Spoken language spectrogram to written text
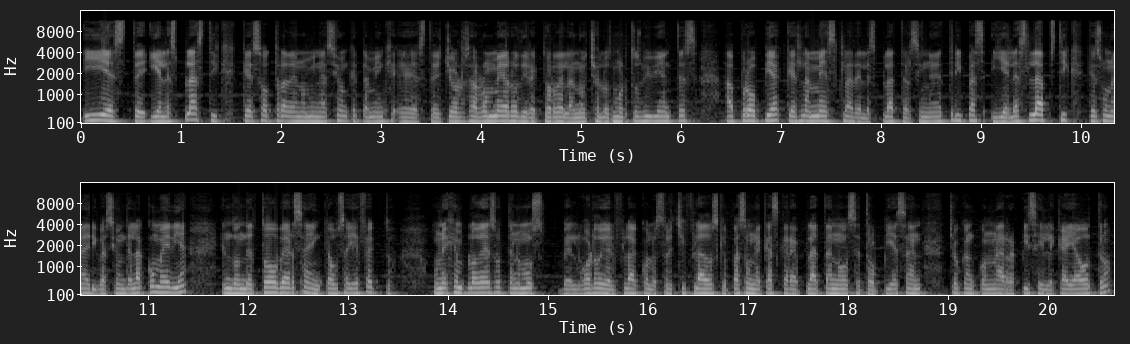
Y este y el Splastic, que es otra denominación que también este George. Romero, director de La Noche de los Muertos Vivientes, apropia, que es la mezcla del splatter, cine de tripas, y el slapstick, que es una derivación de la comedia, en donde todo versa en causa y efecto. Un ejemplo de eso tenemos el gordo y el flaco, los tres chiflados que pasan una cáscara de plátano, se tropiezan, chocan con una repisa y le cae a otro.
